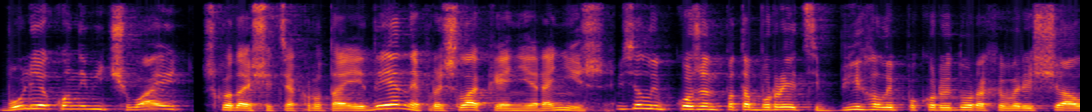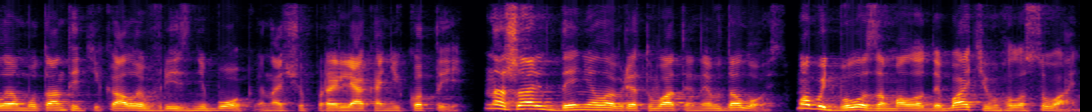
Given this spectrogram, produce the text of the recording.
Болі, яку не відчувають. Шкода, що ця крута ідея не прийшла Кенні раніше. Взяли б кожен по табуреці, бігали по коридорах і верещали, а мутанти тікали в різні боки, наче перелякані коти. На жаль, Деніела врятувати не вдалося. Мабуть, було замало дебатів голосувань.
